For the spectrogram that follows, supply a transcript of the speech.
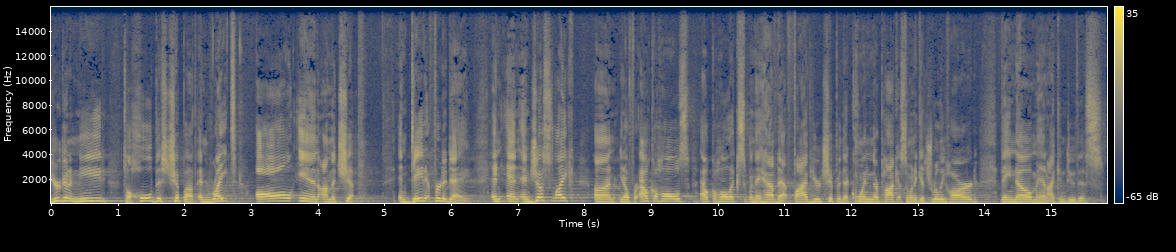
you're gonna need to hold this chip up and write all in on the chip and date it for today. And, and, and just like on, you know, for alcohols, alcoholics, when they have that five year chip in that coin in their pocket, so when it gets really hard, they know, man, I can do this.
